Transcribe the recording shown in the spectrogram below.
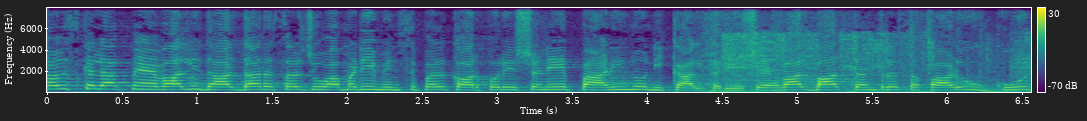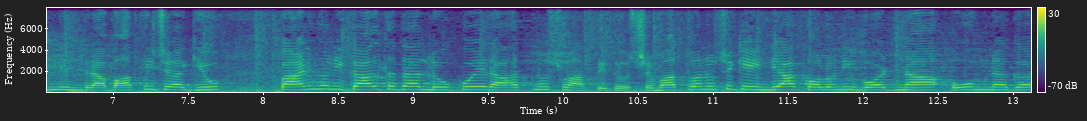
ચોવીસ કલાકના અહેવાલની ધારદાર અસર જોવા મળી. મ્યુનિસિપલ કોર્પોરેશને પાણીનો નિકાલ કર્યો છે. અહેવાલ બાદ તંત્ર સફાળું ઘોર નિંદ્રામાંથી જાગ્યું. પાણીનો નિકાલ થતાં લોકોએ રાહતનો શ્વાસ લીધો છે. મહત્વનું છે કે ઇન્ડિયા કોલોની વોર્ડના ઓમનગર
